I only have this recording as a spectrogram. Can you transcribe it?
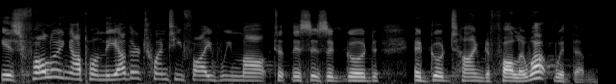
is following up on the other 25 we marked that this is a good, a good time to follow up with them.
